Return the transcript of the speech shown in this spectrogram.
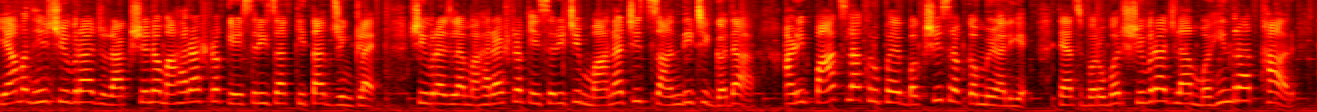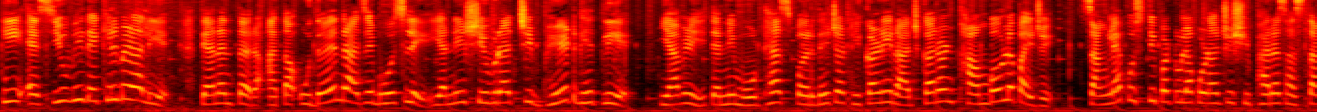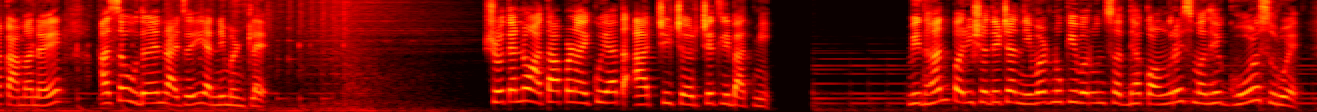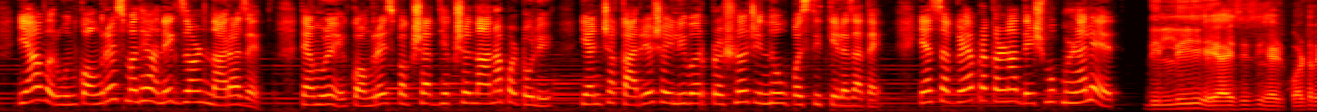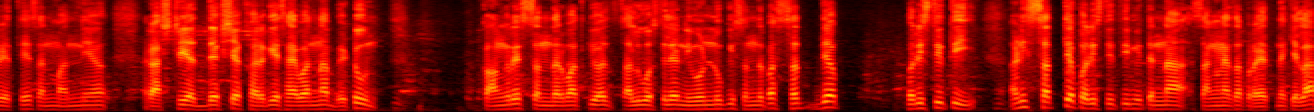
यामध्ये शिवराज राक्षेनं महाराष्ट्र केसरीचा किताब जिंकलाय. शिवराजला महाराष्ट्र केसरीची मानाची चांदीची गदा आणि पाच लाख रुपये बक्षीस रक्कम मिळाली आहे त्याचबरोबर शिवराजला महिंद्रा थार ही एस यू व्ही देखील मिळाली आहे त्यानंतर आता उदयनराजे भोसले यांनी शिवराजची भेट घेतली आहे यावेळी त्यांनी मोठ्या स्पर्धेच्या ठिकाणी राजकारण थांबवलं पाहिजे. चांगल्या कुस्तीपटूला कोणाची शिफारस असता कामा नये असं उदयनराजे यांनी म्हटलंय. श्रोत्यांनो आता आपण ऐकूयात आजची चर्चेतली बातमी. विधान परिषदेच्या निवडणुकीवरून सध्या काँग्रेसमध्ये घोळ सुरू आहे. यावरून काँग्रेसमध्ये अनेक जण नाराज आहेत. त्यामुळे काँग्रेस पक्षाध्यक्ष नाना पटोले यांच्या कार्यशैलीवर प्रश्नचिन्ह उपस्थित केलं जात आहे. या सगळ्या प्रकरणात देशमुख म्हणाले आहेत. Delhi A I C C headquarter येथे सन्मान्य राष्ट्रीय अध्यक्ष खरगे साहेबांना भेटून काँग्रेस संदर्भात किंवा चालू असलेल्या निवडणुकी संदर्भात सद्य परिस्थिती आणि सत्य परिस्थिती मी त्यांना सांगण्याचा प्रयत्न केला.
